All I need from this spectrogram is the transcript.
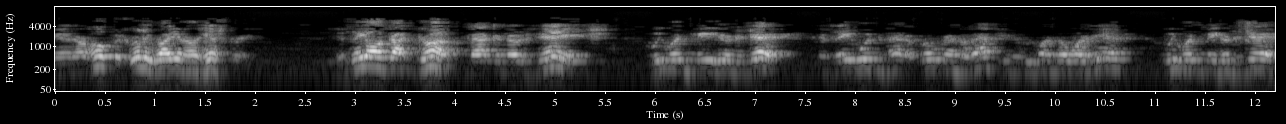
and our hope is really right in our history. If they all got drunk back in those days, we wouldn't be here today. If they wouldn't have had a program of action, if we want to know what it is, we wouldn't be here today.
